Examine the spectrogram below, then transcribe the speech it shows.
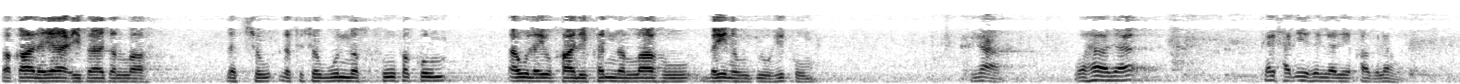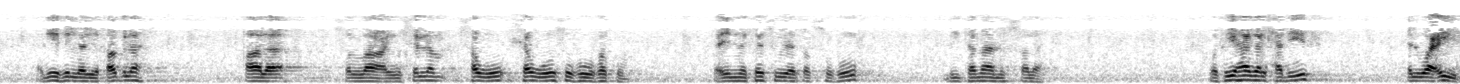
فقال يا عباد الله لتسون صفوفكم أو ليخالفن الله بين وجوهكم. نعم. وهذا كالحديث الذي قبله. الحديث الذي قبله قال صلى الله عليه وسلم سووا, سووا صفوفكم. فإن تسوية الصفوف من تمام الصلاة. وفي هذا الحديث الوعيد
